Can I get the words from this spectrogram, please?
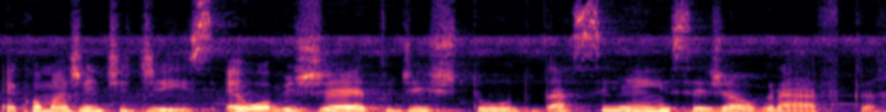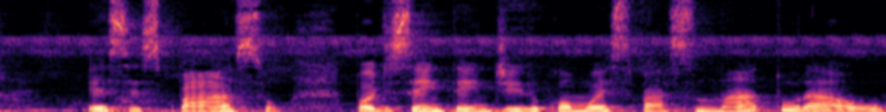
é como a gente diz, é o objeto de estudo da ciência geográfica. Esse espaço pode ser entendido como espaço natural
